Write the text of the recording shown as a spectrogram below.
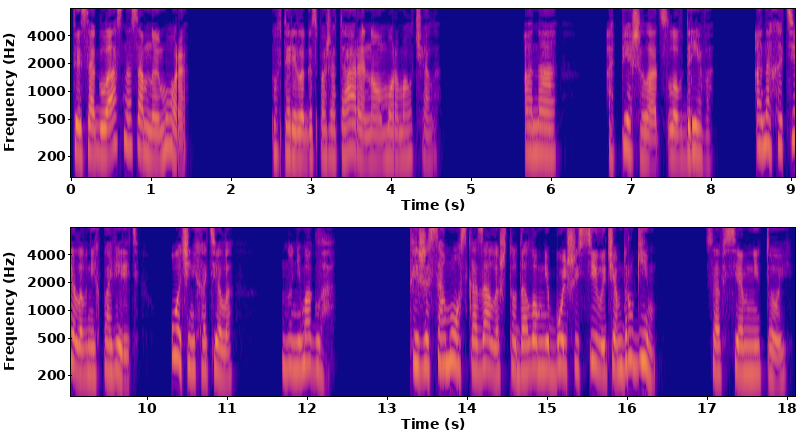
Ты согласна со мной, Мора? Повторила госпожа Тара, но Мора молчала. Она опешила от слов древа. Она хотела в них поверить, очень хотела, но не могла. Ты же само сказала, что дало мне больше силы, чем другим. Совсем не той.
